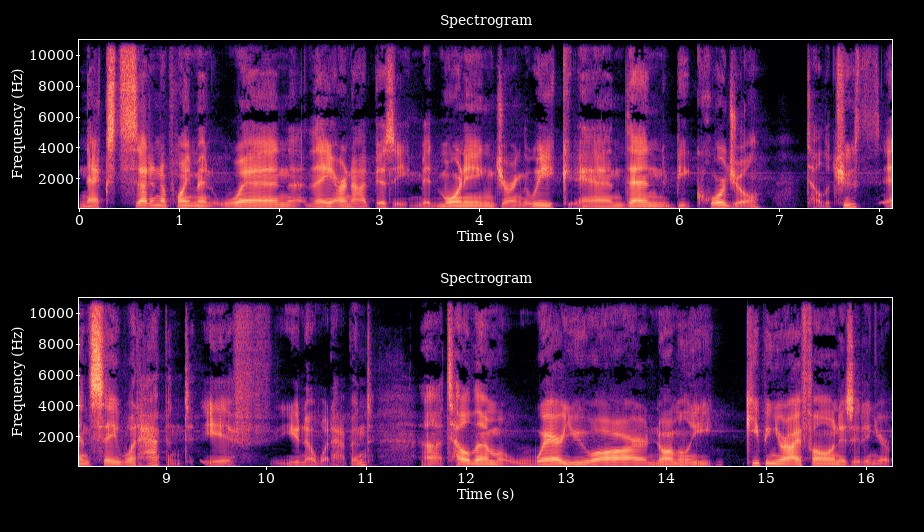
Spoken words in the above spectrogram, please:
Next, set an appointment when they are not busy, mid morning, during the week, and then be cordial, tell the truth, and say what happened if you know what happened. Uh, tell them where you are normally keeping your iPhone. Is it in your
